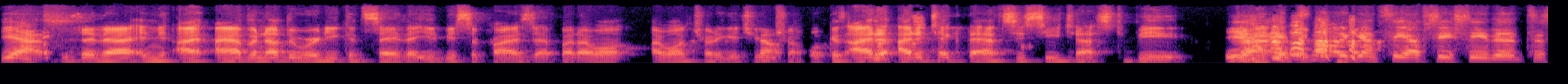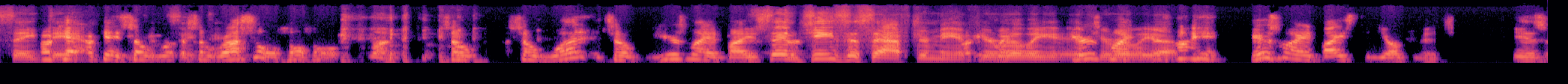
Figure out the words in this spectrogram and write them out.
You Yes. can say that, and I, I have another word you could say that you'd be surprised at, but I won't. I won't try to get you in trouble because I had, I had to take the FCC test to be. Yeah, it's not against the FCC to, to say Okay, damn. okay. So, so damn. Russell, hold hold on. So, so what? So here's my You advice. send for- Jesus after me if Okay, you're really if here's you're my, really here's, uh, my here's my advice to Djokovic: is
